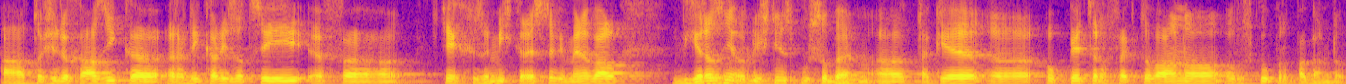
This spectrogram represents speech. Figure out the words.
A to, že dochází k radikalizaci v těch zemích, které jste vyjmenoval, výrazně odlišným způsobem, eh, tak je opět reflektováno ruskou propagandou.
